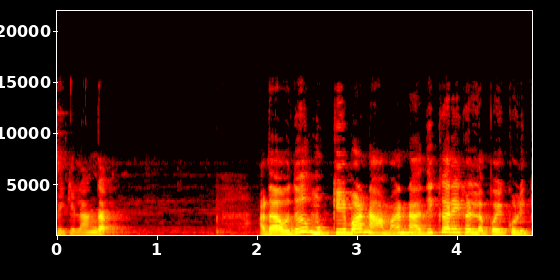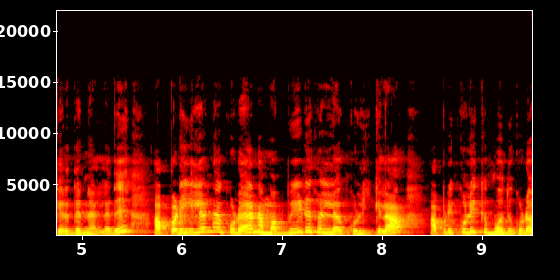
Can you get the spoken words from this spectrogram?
செய்யலாங்க. அதாவது முக்கியமாக நாம் நதிக்கரைகளில் போய் குளிக்கிறது நல்லது. அப்படி இல்லைன்னா கூட நம்ம வீடுகளில் குளிக்கலாம். அப்படி குளிக்கும்போது கூட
